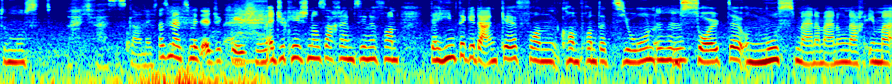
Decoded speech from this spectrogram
Du musst, ich weiß es gar nicht. Was meinst du mit Education? Educational-Sache im Sinne von, der Hintergedanke von Konfrontation sollte und muss meiner Meinung nach immer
